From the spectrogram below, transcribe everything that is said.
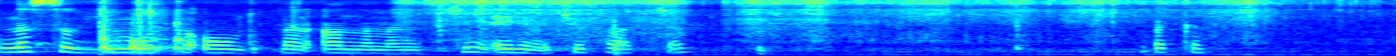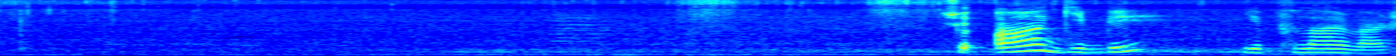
Nasıl yumurta olduklarını anlamanız için elimi çöpe atacağım. Bakın. Şu ağ gibi yapılar var.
